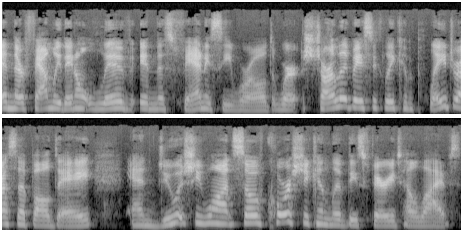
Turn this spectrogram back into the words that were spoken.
and their family they don't live in this fantasy world where Charlotte basically can play dress up all day and do what she wants. So of course she can live these fairy tale lives,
